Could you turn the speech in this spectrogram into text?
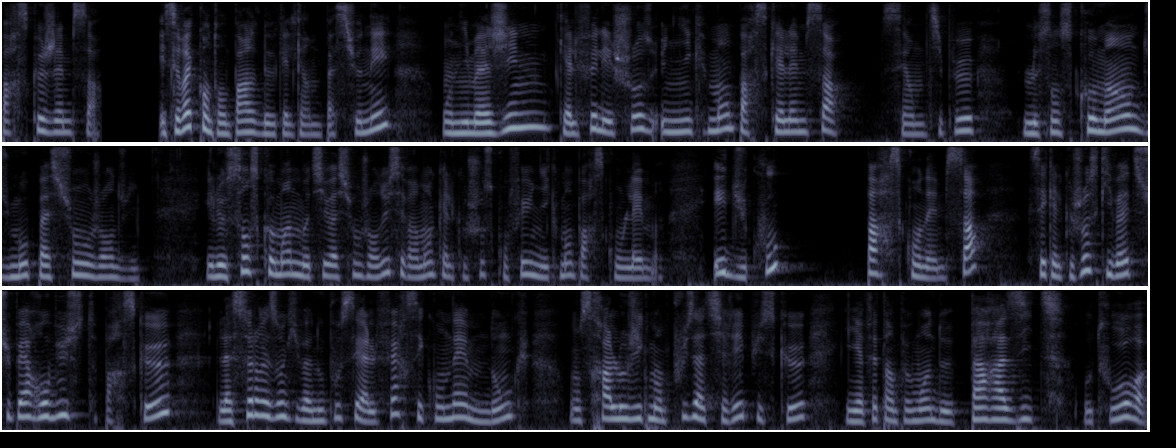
parce que j'aime ça. Et c'est vrai que quand on parle de quelqu'un de passionné, on imagine qu'elle fait les choses uniquement parce qu'elle aime ça. C'est un petit peu le sens commun du mot passion aujourd'hui. Et le sens commun de motivation aujourd'hui, c'est vraiment quelque chose qu'on fait uniquement parce qu'on l'aime. Et du coup, parce qu'on aime ça, c'est quelque chose qui va être super robuste parce que la seule raison qui va nous pousser à le faire, c'est qu'on aime. Donc, on sera logiquement plus attiré puisque il y a peut-être un peu moins de parasites autour euh,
